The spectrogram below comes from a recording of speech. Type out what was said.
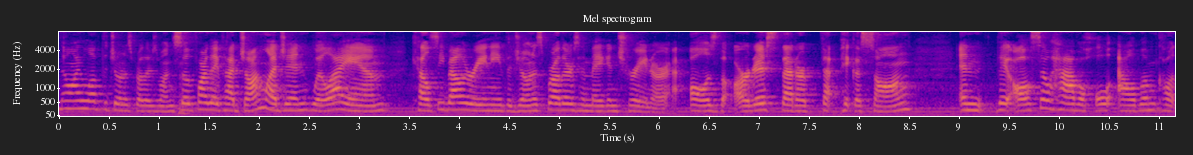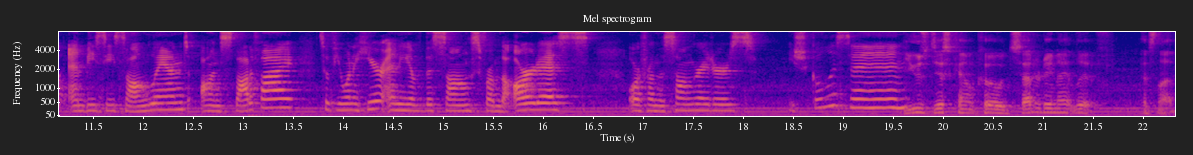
No, I love the Jonas Brothers one. So far, they've had John Legend, Will I Am, Kelsea Ballerini, the Jonas Brothers, and Meghan Trainor, all as the artists that are that pick a song. And they also have a whole album called NBC Songland on Spotify. So if you want to hear any of the songs from the artists or from the songwriters, you should go listen. Use discount code Saturday Night Live. That's not.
